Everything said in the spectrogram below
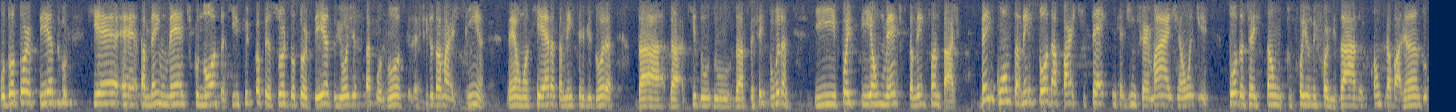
O doutor Pedro, que é, é, também um médico nosso aqui, fui professor do doutor Pedro e hoje ele está conosco, ele é filho da Marcinha, né, uma que era também servidora da, da, aqui do, do, da prefeitura e, foi, e é um médico também fantástico. Bem como também toda a parte técnica de enfermagem, onde todas já estão, foi uniformizadas, estão trabalhando.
